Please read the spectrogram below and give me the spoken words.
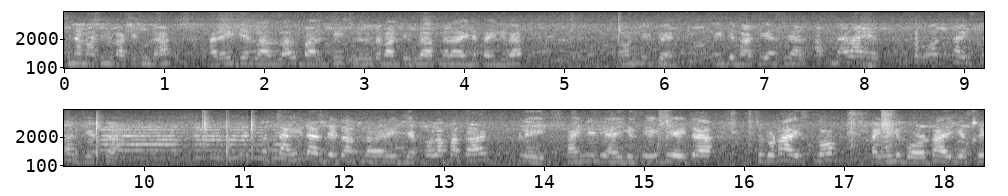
চীনামাটির বাটিগুলা। আর এই যে লাল লাল বালতি, ছোটো ছোটো বালতিগুলো আপনারা আইলে পাইলিবা অনলি টোয়েন্টি এই যে বাটি আছে, আর আপনারা সাইজটা যেটা চাহিদার যেটা আপনারা এই যে কলা পাতার প্লেট ফাইনালি আই গেছে। এই যে এটা ছোটোটা আইসলো ফাইনালি বড়টা আই গেছে।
